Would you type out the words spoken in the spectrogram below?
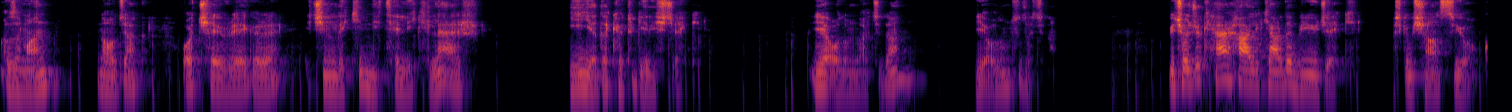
o zaman ne olacak? O çevreye göre içimdeki nitelikler iyi ya da kötü gelişecek. Ya olumlu açıdan, ya olumsuz açıdan. Bir çocuk her halükarda büyüyecek. Başka bir şansı yok.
